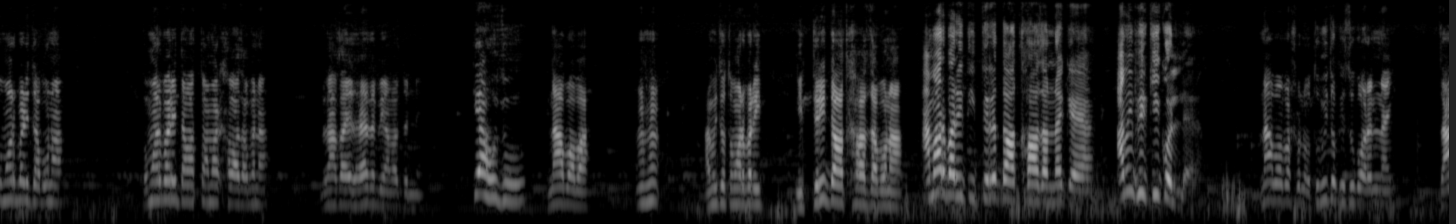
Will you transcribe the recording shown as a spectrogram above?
তোমার বাড়ি যাব না। তোমার বাড়ির দাওয়াত তো আমার খাওয়া যাবে না। না যায় হয়ে যাবে আমার জন্য। কে হুজুর? না বাবা। হুম আমি তো তোমার বাড়ি ইফতারির দাওয়াত খাওয়া যাব না। আমার বাড়িতে ইফতারের দাওয়াত খাওয়া যান না কে? আমি ফির কি করলে? না বাবা শোনো তুমি তো কিছু করেন নাই। যা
